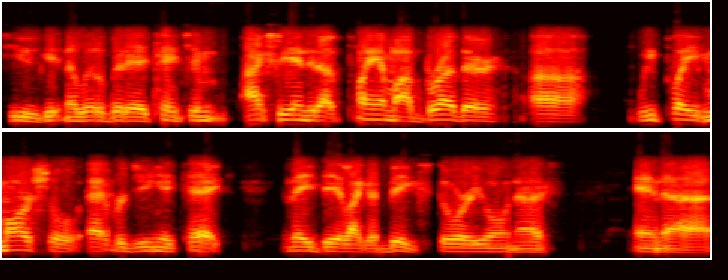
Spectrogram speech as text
she was getting a little bit of attention. I actually ended up playing my brother. Uh, we played Marshall at Virginia Tech, and they did like a big story on us, and uh,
